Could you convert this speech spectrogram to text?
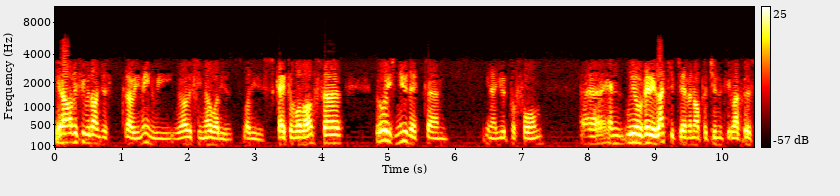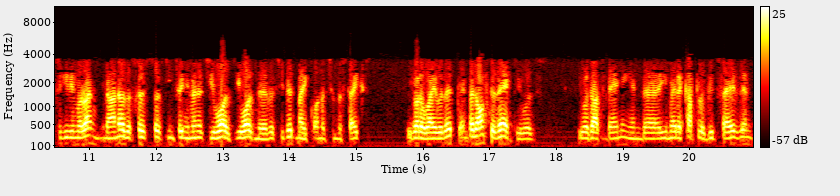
you know, obviously we don't just throw him in. We, we obviously know what he's, what he's capable of. So we always knew that, um, you know, you'd perform. Uh, and we were very lucky to have an opportunity like this to give him a run. You know, I know the first 15, 20 minutes he was, he was nervous. He did make one or two mistakes. He got away with it. And, but after that, he was, he was outstanding and, uh, he made a couple of good saves. And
